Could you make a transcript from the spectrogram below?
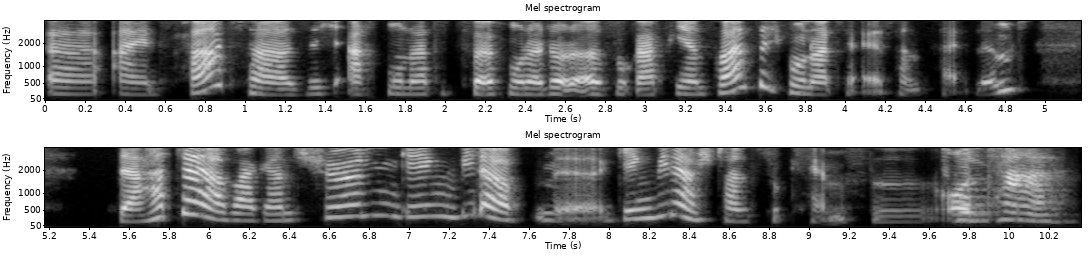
äh, ein Vater sich acht Monate, zwölf Monate oder sogar 24 Monate Elternzeit nimmt, da hat er aber ganz schön gegen, Wider äh, gegen Widerstand zu kämpfen. Total. Und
